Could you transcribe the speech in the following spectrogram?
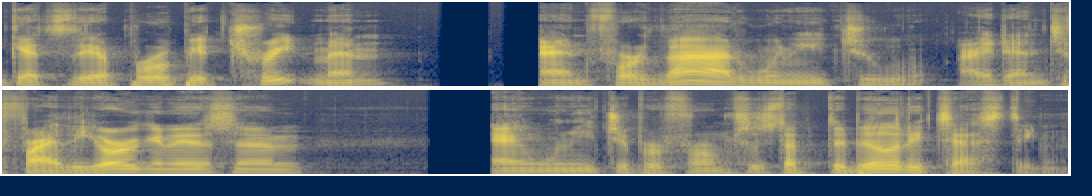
gets the appropriate treatment. And for that, we need to identify the organism and we need to perform susceptibility testing.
